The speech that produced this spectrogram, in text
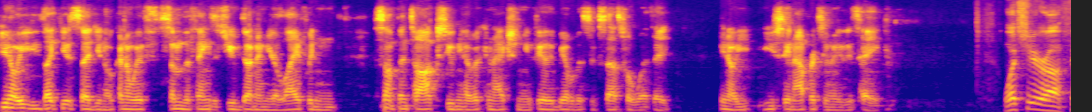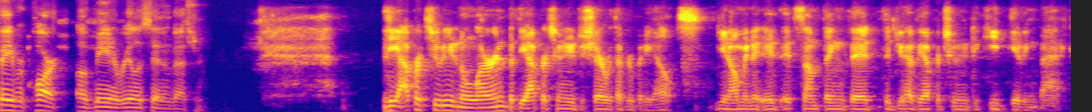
you know, you, like you said, you know, kind of with some of the things that you've done in your life, when something talks to you and you have a connection, you feel you'll be able to be successful with it. You know, you, you see an opportunity to take. What's your uh, favorite part of being a real estate investor? The opportunity to learn, but the opportunity to share with everybody else. You know, I mean, it, it's something that that you have the opportunity to keep giving back,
